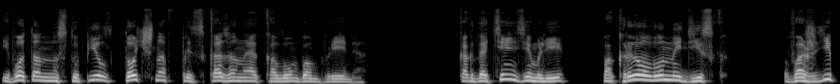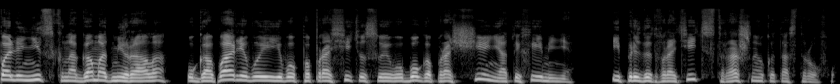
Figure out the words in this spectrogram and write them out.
и вот он наступил точно в предсказанное Колумбом время. Когда тень земли покрыла лунный диск. Вожди пали к ногам адмирала, уговаривая его попросить у своего бога прощения от их имени и предотвратить страшную катастрофу.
